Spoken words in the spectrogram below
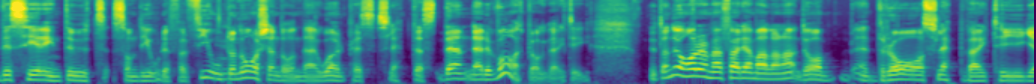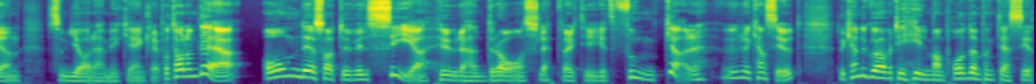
det ser inte ut som det gjorde för 14 Mm. år sedan då när Wordpress släpptes, den, när det var ett bloggverktyg. Utan du har de här färdiga mallarna, du har eh, dra och släppverktygen som gör det här mycket enklare. På tal om det, om det är så att du vill se hur det här dra och släppverktyget funkar, hur det kan se ut, då kan du gå över till hillmanpodden.se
